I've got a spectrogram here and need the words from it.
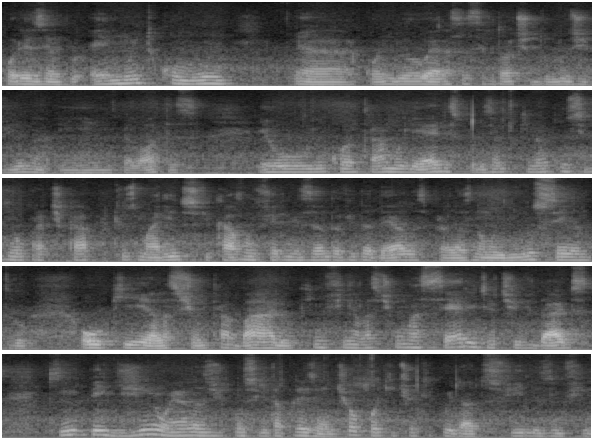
Por exemplo, é muito comum, uh, quando eu era sacerdote do Luz Divina em Pelotas, eu encontrar mulheres, por exemplo, que não conseguiam praticar porque os maridos ficavam infernizando a vida delas para elas não irem no centro, ou que elas tinham trabalho, que enfim, elas tinham uma série de atividades que impediam elas de conseguir estar presente, ou porque tinham que cuidar dos filhos, enfim,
